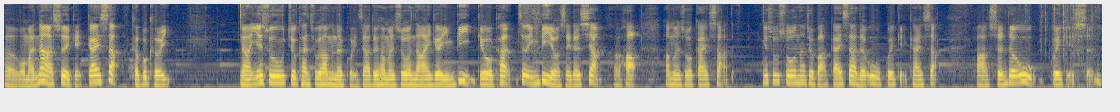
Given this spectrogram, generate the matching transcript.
呃，我们纳税给该撒可不可以？”那耶稣就看出他们的诡诈，对他们说：“拿一个银币给我看，这银币有谁的像和号？”他们说：“该撒的。”耶稣说：“那就把该撒的物归给该撒，把神的物归给神。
